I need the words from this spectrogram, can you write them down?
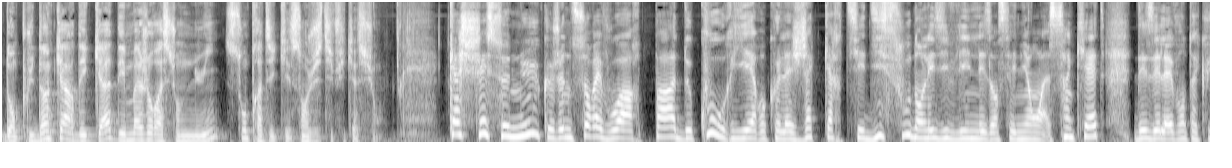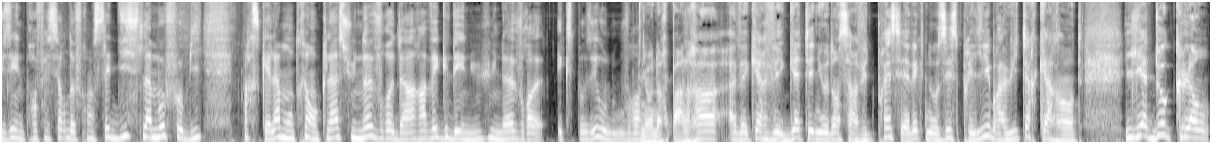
dans plus d'un quart des cas, des majorations de nuit sont pratiquées sans justification. Cacher ce nu que je ne saurais voir. Pas de cours hier au collège Jacques Cartier, dissous dans les Yvelines. Les enseignants s'inquiètent. Des élèves ont accusé une professeure de français d'islamophobie parce qu'elle a montré en classe une œuvre d'art avec des nus, une œuvre exposée au Louvre. Et on en reparlera avec Hervé Gattegno dans sa revue de presse et avec nos esprits libres à 8h40. Il y a deux clans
